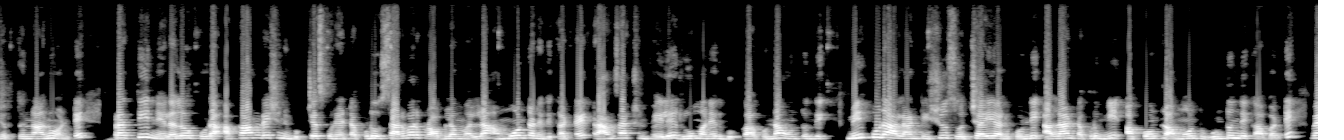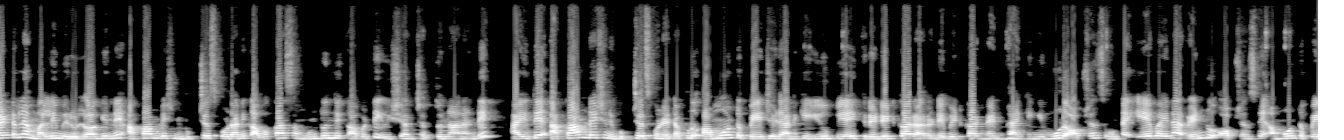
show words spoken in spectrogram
చెప్తున్నాను అంటే ప్రతి నెలలో కూడా అకామిడేషన్ని బుక్ చేసుకునేటప్పుడు సర్వర్ ప్రాబ్లం వల్ల అమౌంట్ అనేది కట్ అయి ట్రాన్సాక్షన్ ఫెయిల్ అయ్యి రూమ్ అనేది బుక్ కాకుండా ఉంటుంది. మీకు కూడా అలాంటి ఇష్యూస్ వచ్చాయి అనుకోండి అలాంటప్పుడు మీ అకౌంట్లో అమౌంట్ ఉంటుంది కాబట్టి వెంటనే మళ్ళీ మీరు లాగిన్ అయ్యి అకామిడేషన్ బుక్ చేసుకోవడానికి అవకాశం ఉంటుంది కాబట్టి ఈ విషయాన్ని చెప్తున్నానండి. అయితే అకామిడేషన్ బుక్ చేసుకునేటప్పుడు అమౌంట్ పే చేయడానికి UPI credit card or debit card net banking ఈ మూడు ఆప్షన్స్ ఉంటాయి. ఏవైనా రెండు ఆప్షన్స్ని అమౌంట్ పే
